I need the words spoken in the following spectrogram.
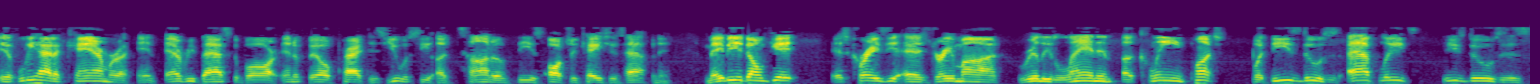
if we had a camera in every basketball or NFL practice, you would see a ton of these altercations happening. Maybe it don't get as crazy as Draymond really landing a clean punch, but these dudes is athletes. These dudes is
